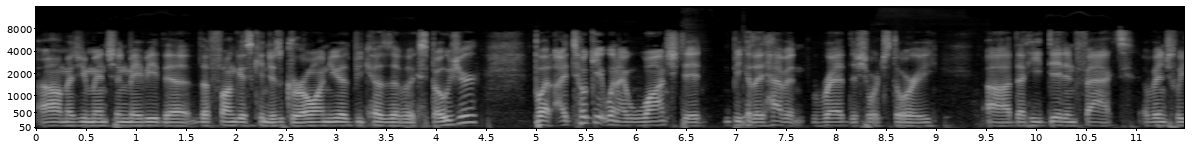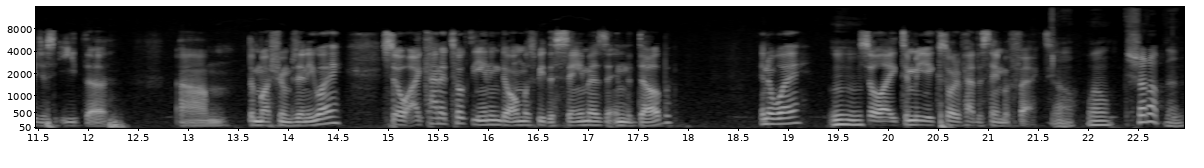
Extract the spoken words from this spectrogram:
Um, as you mentioned, maybe the the fungus can just grow on you because of exposure. But I took it when I watched it because I haven't read the short story uh, that he did in fact eventually just eat the um, the mushrooms anyway. So I kind of took the ending to almost be the same as in the dub, in a way. Mm-hmm. So like to me, it sort of had the same effect. Oh well, shut up then.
